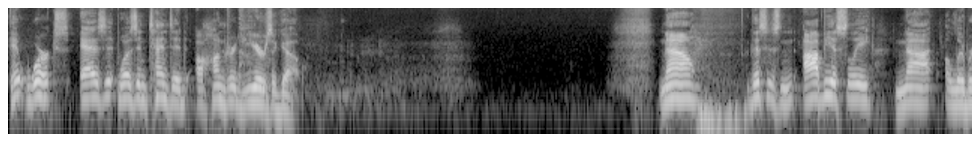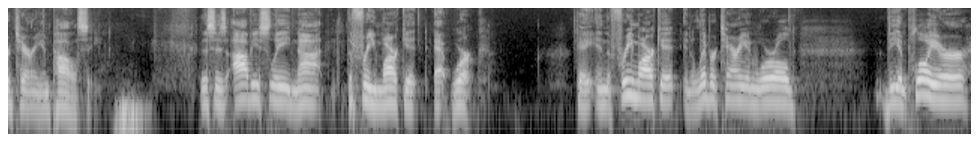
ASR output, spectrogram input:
it works as it was intended a hundred years ago. Now, this is obviously not a libertarian policy. This is obviously not the free market at work. Okay, in the free market, in a libertarian world, the employer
